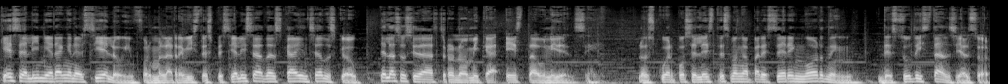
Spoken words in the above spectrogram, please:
que se alinearán en el cielo, informa la revista especializada Sky and Telescope de la Sociedad Astronómica Estadounidense. Los cuerpos celestes van a aparecer en orden de su distancia al Sol.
